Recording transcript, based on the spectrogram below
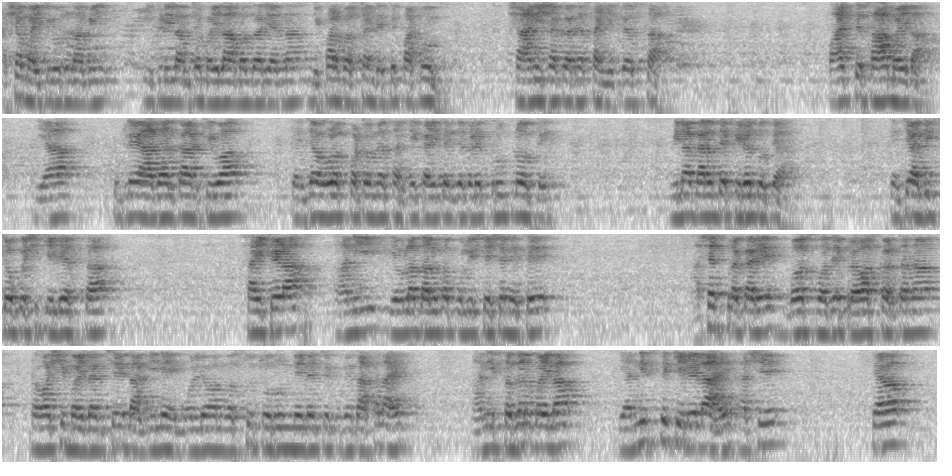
अशा माहितीवरून आम्ही इकडील आमच्या महिला अंमलदार यांना निफाड बसस्टँड येथे पाठवून शहानिशा करण्यास सांगितले असता पाच ते सहा महिला या कुठले आधार कार्ड किंवा त्यांच्या ओळख पटवण्यासारखे काही त्यांच्याकडे प्रूफ नव्हते. विनाकारण त्या फिरत होत्या. त्यांची अधिक चौकशी केली असता सायखेडा आणि येवला तालुका पोलीस स्टेशन येथे अशाच प्रकारे बसमध्ये प्रवास करताना प्रवासी महिलांचे दागिने मौल्यवान वस्तू चोरून नेल्याचे गुन्हे दाखल आहेत. आणि सदर महिला यांनीच ते केलेलं आहे असे त्या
